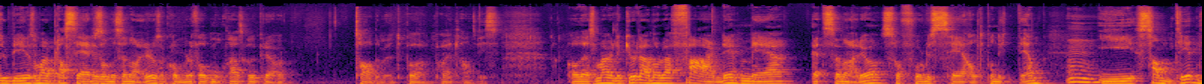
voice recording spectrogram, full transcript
du blir liksom bare plassert i sånne scenarioer, og så kommer det folk mot deg, og skal du prøve å ta dem ut på, på et eller annet vis. Og det som er veldig kult, er når du er ferdig med et scenario, så får du se alt på nytt igjen i samtid,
